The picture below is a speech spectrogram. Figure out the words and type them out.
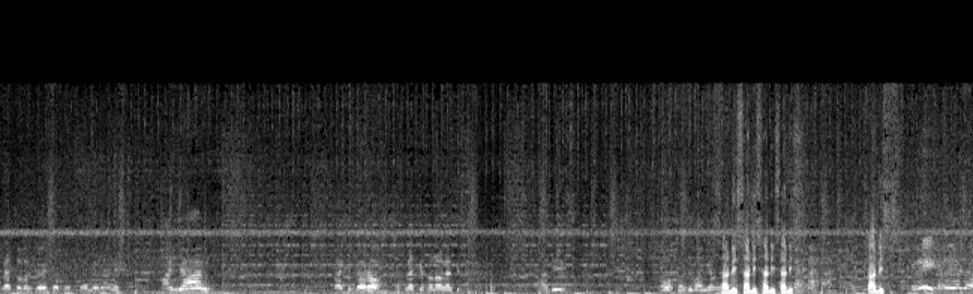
Lihat sobat goeser nih tanjakannya. Panjang. Wajib dorong. Lihat ke sono, lihat ke. Sadis. Oh, masih panjang. Sadis, sadis, sadis, sadis. Sadis. Ngeri, ngeri aja.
